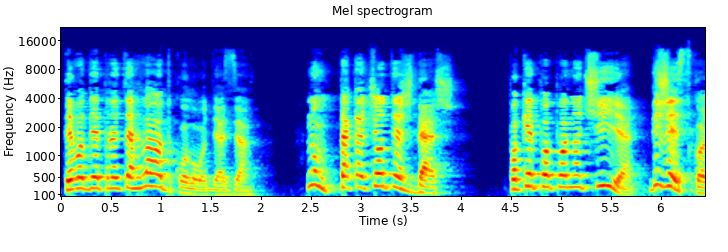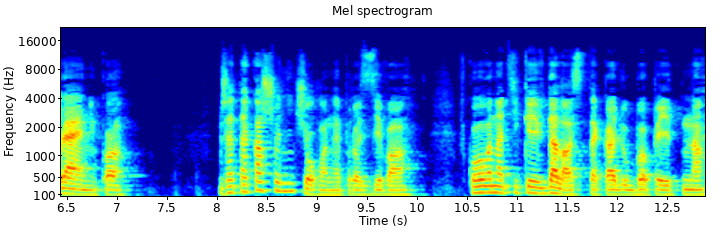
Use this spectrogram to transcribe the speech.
Ти води притягла від колодязя? Ну, так а чого ти ждеш? Поки попоночіє, біжи скоренько. Вже така, що нічого не прозіва. В кого вона тільки й вдалась така любопитна.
